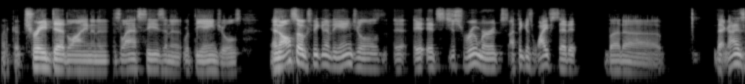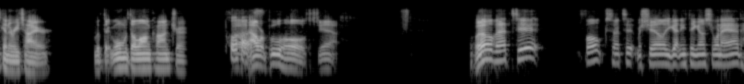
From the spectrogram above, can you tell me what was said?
like a trade deadline in his last season with the Angels. And also, speaking of the Angels, it, it's just rumored. I think his wife said it, but uh, that guy's going to retire with the one with the long contract. Uh, Albert Pujols, yeah. Well, that's it, folks. That's it. Michelle, you got anything else you want to add?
